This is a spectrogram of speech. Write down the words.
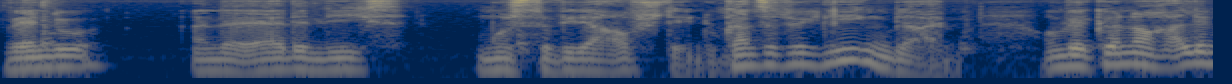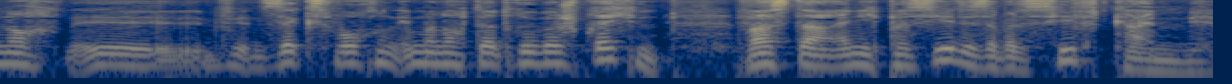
Wenn du an der Erde liegst, musst du wieder aufstehen. Du kannst natürlich liegen bleiben. Und wir können auch alle noch äh, sechs Wochen immer noch darüber sprechen, was da eigentlich passiert ist. Aber das hilft keinem mehr.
